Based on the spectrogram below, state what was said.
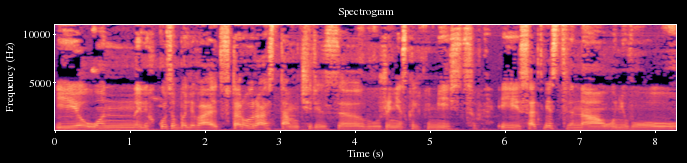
и он легко заболевает второй раз там через э, уже несколько месяцев. И, соответственно, у него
